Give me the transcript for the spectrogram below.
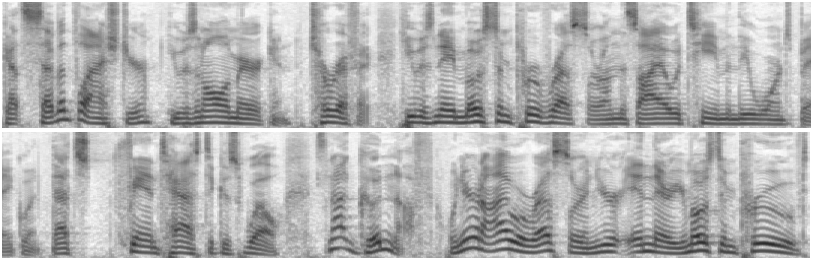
Got seventh last year. He was an All American. Terrific. He was named Most Improved Wrestler on this Iowa team in the awards banquet. That's fantastic as well. It's not good enough. When you're an Iowa wrestler and you're in there, you're most improved,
